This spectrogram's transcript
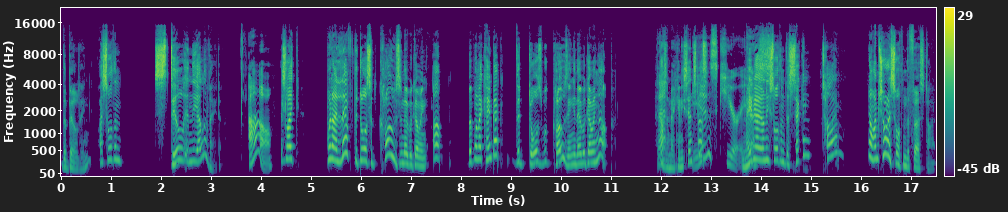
the building, I saw them still in the elevator. Oh, It's like when I left, the doors had closed and they were going up. But when I came back, the doors were closing and they were going up. That, That doesn't make any sense, does it? is curious. Maybe I only saw them the second time? No, I'm sure I saw them the first time.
